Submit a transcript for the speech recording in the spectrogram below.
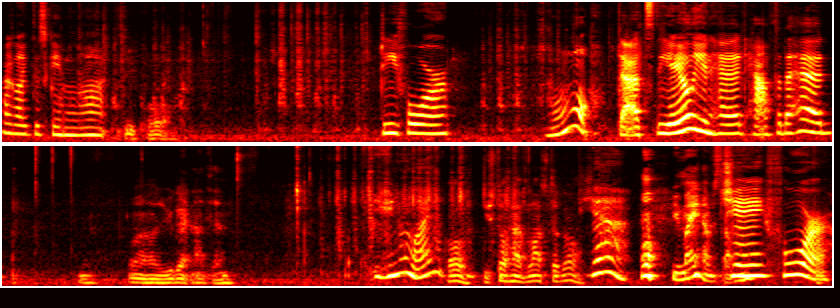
I like this game a lot. See, cool. D4. Oh, that's the alien head. Half of the head. Well, you got nothing. You know what? Oh, you still have lots to go. Yeah. Oh, you might have some. J4.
